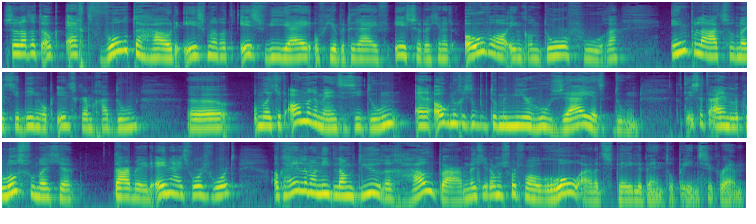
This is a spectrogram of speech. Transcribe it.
zodat het ook echt vol te houden is, omdat het is wie jij of je bedrijf is. Zodat je het overal in kan doorvoeren. In plaats van dat je dingen op Instagram gaat doen, uh, omdat je het andere mensen ziet doen. En ook nog eens doet op de manier hoe zij het doen. Dat is uiteindelijk los van dat je daarmee de eenheidsworst wordt. Ook helemaal niet langdurig houdbaar. Omdat je dan een soort van rol aan het spelen bent op Instagram.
